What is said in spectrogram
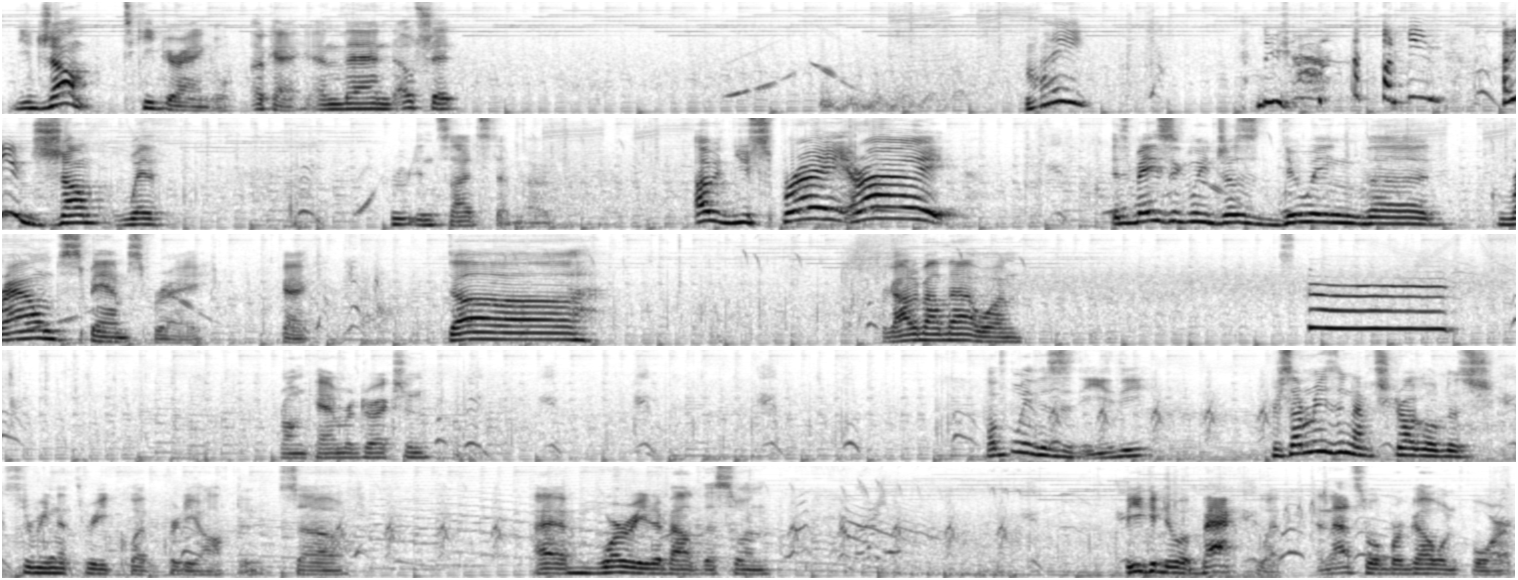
You jump to keep your angle. Okay, and then, oh shit. I... How do you, how do you, how do you jump with fruit inside step mode? Oh, you spray, right! It's basically just doing the ground spam spray. Okay. Duh. Forgot about that one. Wrong camera direction. Hopefully this is easy. For some reason, I've struggled with Sirena 3 Quip pretty often, so I'm worried about this one. But you can do a backflip, and that's what we're going for.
